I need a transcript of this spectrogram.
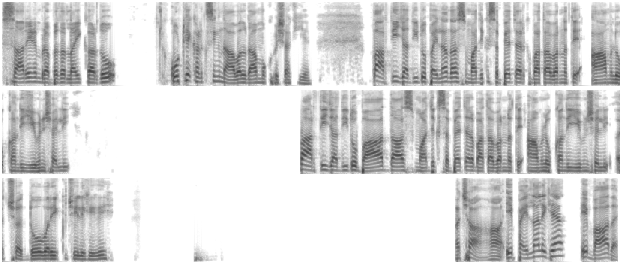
ਸਾਰੇ ਨੇ ਬਰਾਬਰ ਦਾ ਲਾਈਕ ਕਰ ਦਿਓ ਕੋਠੇ ਖੜਕ ਸਿੰਘ ਨਾਵਲ ਦਾ ਮੁੱਖ ਵਿਸ਼ਾ ਕੀ ਹੈ? ਭਾਰਤੀ ਆਜ਼ਾਦੀ ਤੋਂ ਪਹਿਲਾਂ ਦਾ ਸਮਾਜਿਕ ਸੱਭਿਆਚਾਰਕ ਵਾਤਾਵਰਣ ਅਤੇ ਆਮ ਲੋਕਾਂ ਦੀ ਜੀਵਨ ਸ਼ੈਲੀ। ਭਾਰਤੀ ਆਜ਼ਾਦੀ ਤੋਂ ਬਾਅਦ ਦਾ ਸਮਾਜਿਕ ਸੱਭਿਆਚਾਰ ਵਾਤਾਵਰਣ ਅਤੇ ਆਮ ਲੋਕਾਂ ਦੀ ਜੀਵਨ ਸ਼ੈਲੀ। ਅੱਛਾ, ਦੋ ਵਾਰੀ ਇੱਕ ਚੀਜ਼ ਲਿਖੀ ਗਈ। ਅੱਛਾ, ਹਾਂ, ਇਹ ਪਹਿਲਾਂ ਲਿਖਿਆ, ਇਹ ਬਾਅਦ ਹੈ।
